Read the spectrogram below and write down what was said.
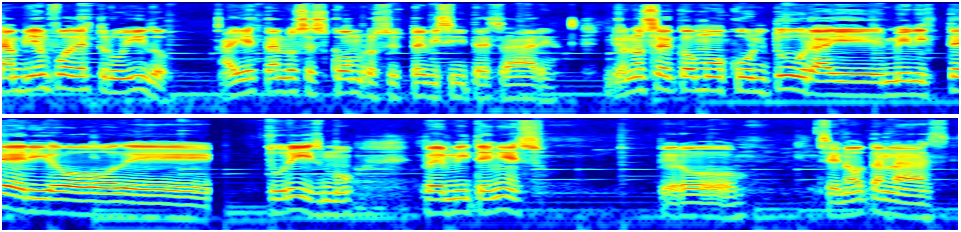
también fue destruido. Ahí están los escombros si usted visita esa área. Yo no sé cómo Cultura y el Ministerio de Turismo permiten eso pero se notan las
